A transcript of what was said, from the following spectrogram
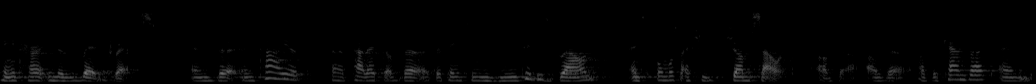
paint her in a red dress. And the entire uh, palette of the, the painting is muted, is brown, and it's almost as she jumps out of the, of the, of the canvas. And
